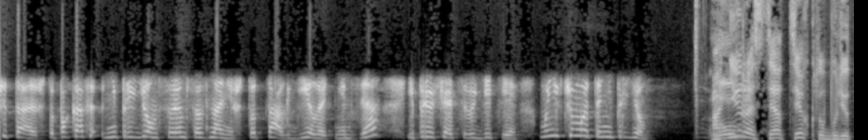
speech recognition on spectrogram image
считаю, что пока не придем в своем сознании, что так делать нельзя, и приучать своих детей, мы ни к чему это не придем. Они ну, растят тех, кто будет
